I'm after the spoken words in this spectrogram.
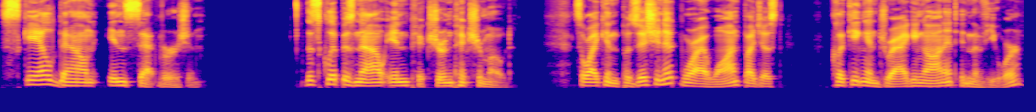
scaled down inset version. This clip is now in Picture in Picture mode. So I can position it where I want by just clicking and dragging on it in the viewer.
